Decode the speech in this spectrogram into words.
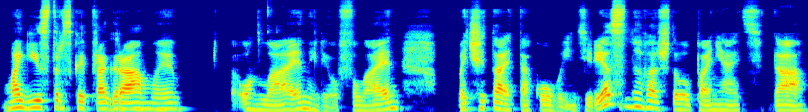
магистрской программы онлайн или офлайн почитать такого интересного, чтобы понять, да,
